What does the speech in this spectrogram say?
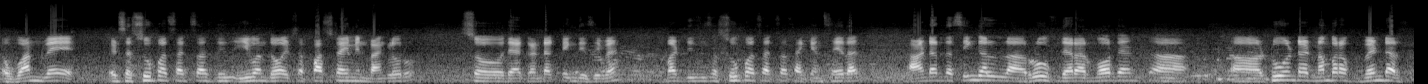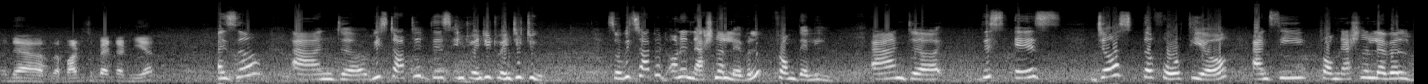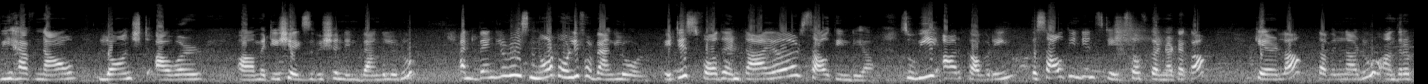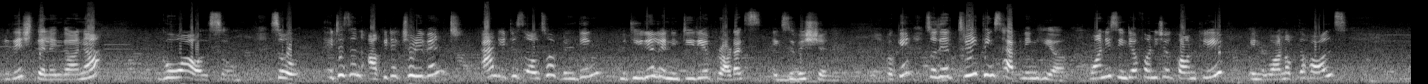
Uh, one way it's a super success even though it's a first time in bangalore. So they are conducting this event but this is a super success i can say that. Under the single uh, roof there are more than uh, uh, 200 number of vendors they are participated here. And uh, we started this in 2022 so we started on a national level from delhi. And uh, this is just the fourth year. And see from national level we have now launched our uh, exhibition in Bangalore and Bangalore is not only for Bangalore it is for the entire South India so we are covering the South Indian states of Karnataka Kerala Tamil Nadu Andhra Pradesh Telangana Goa also. So it is an architecture event and it is also a building material and interior products exhibition. Okay, so there are three things happening here. One is India Furniture Conclave in one of the halls.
